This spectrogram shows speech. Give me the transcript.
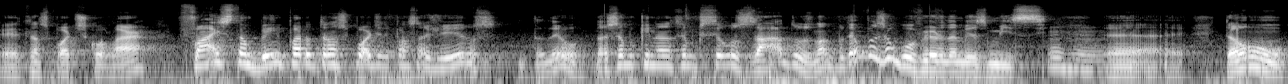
é, transporte escolar, faz também para o transporte de passageiros, entendeu? Nós temos que, nós temos que ser usados, nós não podemos fazer um governo da mesmice. Uhum. É, então,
